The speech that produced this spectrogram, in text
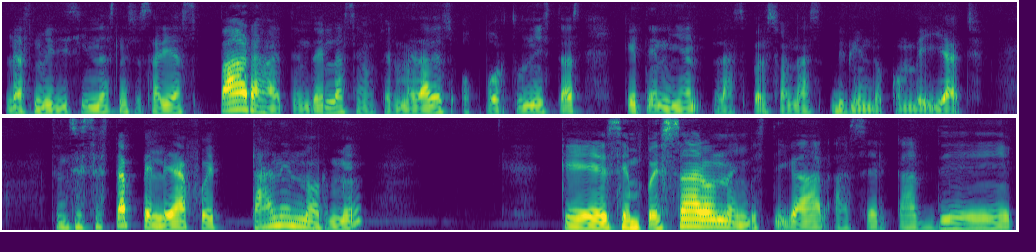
las medicinas necesarias para atender las enfermedades oportunistas que tenían las personas viviendo con VIH. Entonces esta pelea fue tan enorme que se empezaron a investigar acerca de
